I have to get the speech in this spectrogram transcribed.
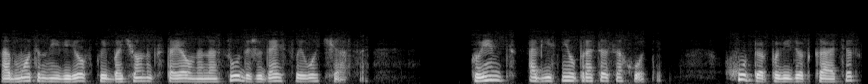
обмотанный веревкой бочонок стоял на носу, дожидаясь своего часа. Квинт объяснил процесс охоты. Хупер поведет катер,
